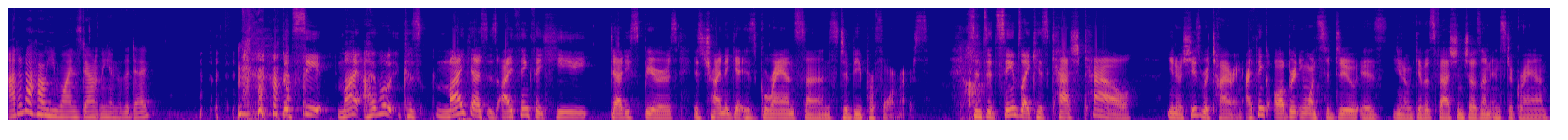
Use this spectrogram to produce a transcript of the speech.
I don't know how he winds down at the end of the day. But see, my I because my guess is I think that he, Daddy Spears, is trying to get his grandsons to be performers, since it seems like his cash cow. You know, she's retiring. I think all Britney wants to do is, you know, give us fashion shows on Instagram,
